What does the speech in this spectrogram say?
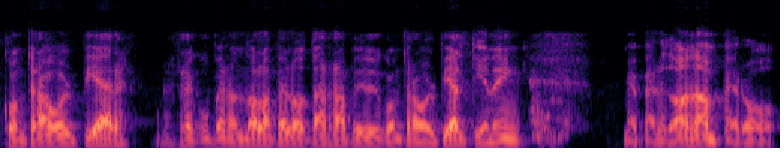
contragolpear, recuperando la pelota rápido y contragolpear. Tienen, me perdonan, pero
